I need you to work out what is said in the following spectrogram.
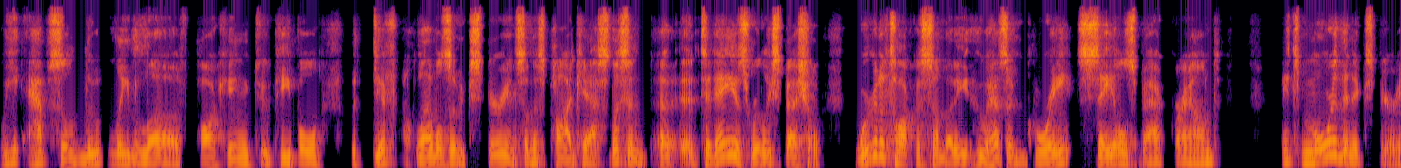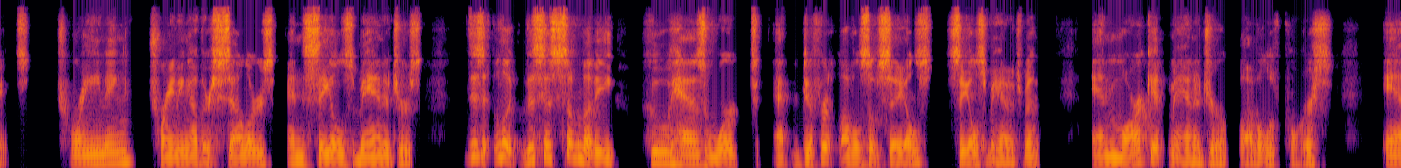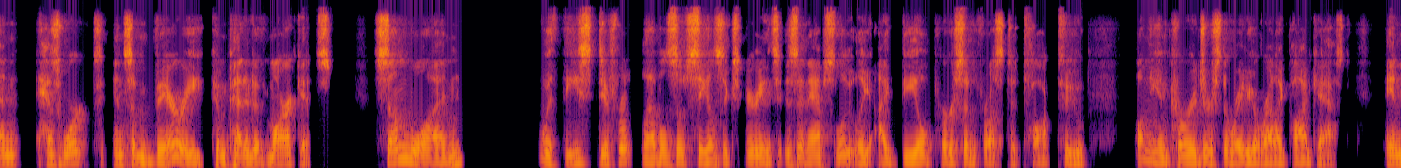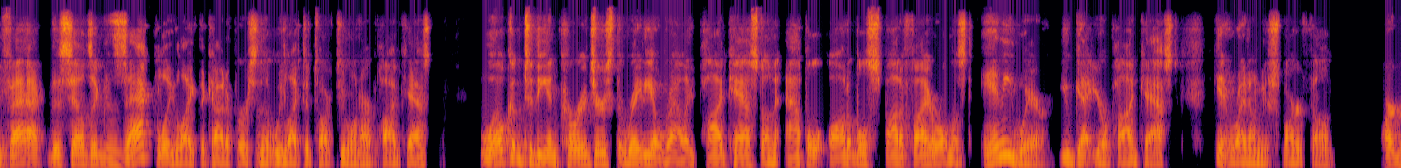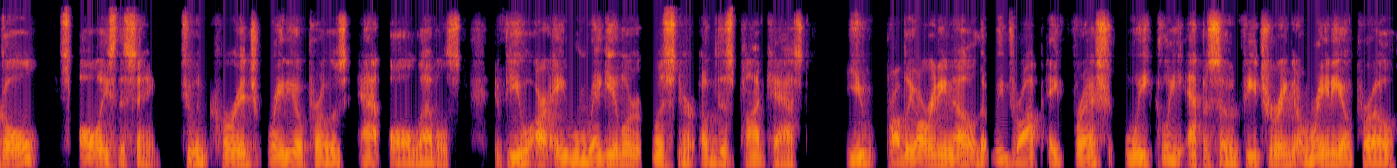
we absolutely love talking to people with different levels of experience on this podcast. Listen, uh, uh today is really special. We're going to talk to somebody who has a great sales background. It's more than experience, training, training other sellers and sales managers. This look, this is somebody who has worked at different levels of sales, sales management, and market manager level, of course, and has worked in some very competitive markets. Someone with these different levels of sales experience is an absolutely ideal person for us to talk to on the Encouragers, the Radio Rally podcast. In fact, this sounds exactly like the kind of person that we like to talk to on our podcast. Welcome to the Encouragers, the Radio Rally podcast on Apple, Audible, Spotify, or almost anywhere you get your podcast. Get it right on your smartphone. Our goal is always the same to encourage radio pros at all levels. If you are a regular listener of this podcast, you probably already know that we drop a fresh weekly episode featuring a radio pro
